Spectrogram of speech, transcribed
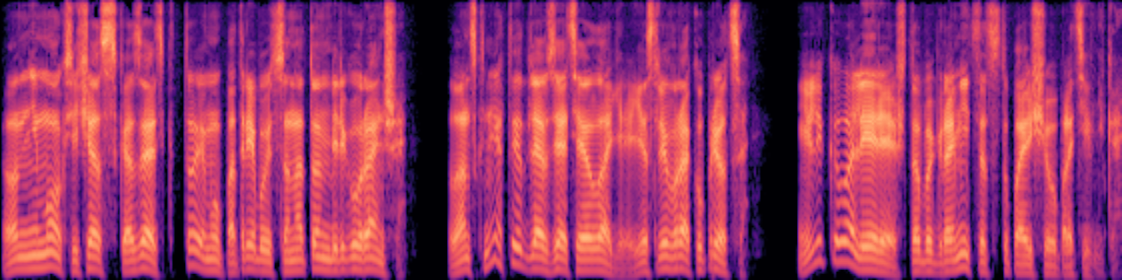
Он не мог сейчас сказать, кто ему потребуется на том берегу раньше. Ланскнехты для взятия лагеря, если враг упрется. Или кавалерия, чтобы громить отступающего противника.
